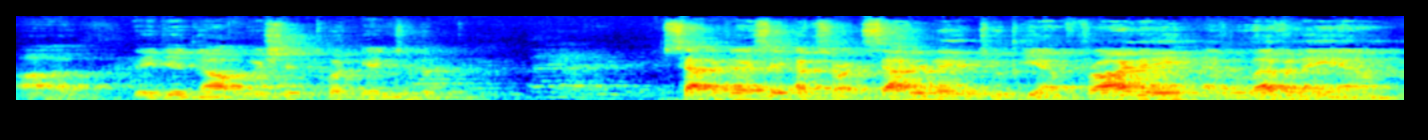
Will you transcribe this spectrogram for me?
Uh, they did not wish it put into the Saturday, say, I'm sorry, Saturday at 2 p.m. Friday at 11 a.m.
